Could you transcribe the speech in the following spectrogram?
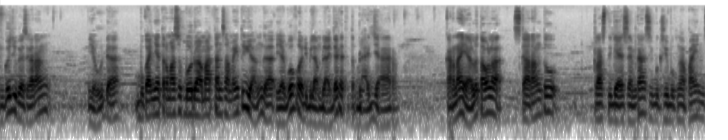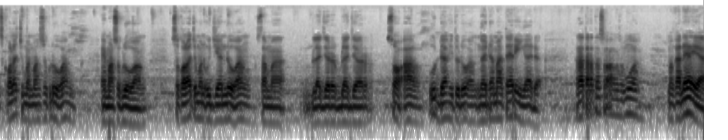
gue juga sekarang ya udah bukannya termasuk bodoh amatan sama itu ya enggak ya gue kalau dibilang belajar ya tetap belajar karena ya lu tau lah sekarang tuh kelas 3 SMK sibuk-sibuk ngapain? Sekolah cuman masuk doang. Eh masuk doang. Sekolah cuman ujian doang sama belajar belajar soal. Udah itu doang. Nggak ada materi nggak ada. Rata-rata soal semua. Makanya ya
